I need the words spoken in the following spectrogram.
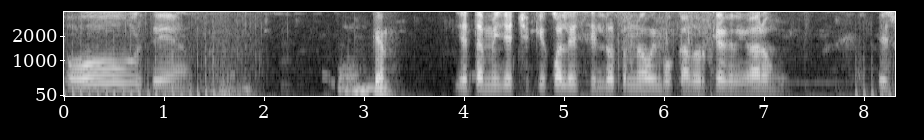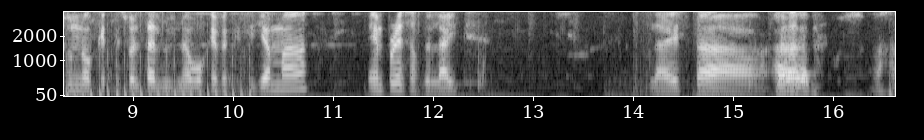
Oh, damn. ¿Qué? Ya también ya chequé cuál es el otro nuevo invocador que agregaron. güey. Es uno que te suelta el nuevo jefe que se llama Empress of the Light. La esta hada de Guarda. luz. Ajá.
